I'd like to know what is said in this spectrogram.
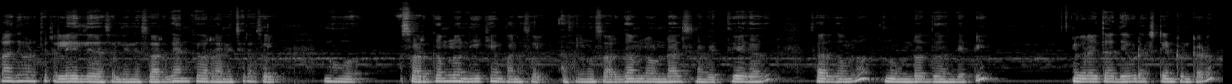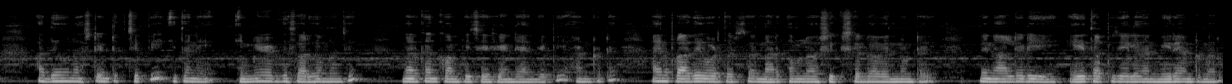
ప్రాధేయపడుతుంటే లేదు లేదు అసలు నేను స్వర్గానికి ఎవరు రానిచ్చారు? అసలు నువ్వు స్వర్గంలో నీకేం పని అసలు? అసలు నువ్వు స్వర్గంలో ఉండాల్సిన వ్యక్తివే కాదు. స్వర్గంలో నువ్వు ఉండొద్దు అని చెప్పి ఎవరైతే ఆ దేవుడు అసిస్టెంట్ ఉంటాడో ఆ దేవుని అసిస్టెంట్కి చెప్పి ఇతని ఇమ్మీడియట్గా స్వర్గం నుంచి నరకానికి పంపించేసేయండి అని చెప్పి అంటుంటే ఆయన ప్రాధేయపడతారు సార్ నరకంలో శిక్షలు అవన్నీ ఉంటాయి. నేను ఆల్రెడీ ఏ తప్పు చేయలేదని మీరే అంటున్నారు.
